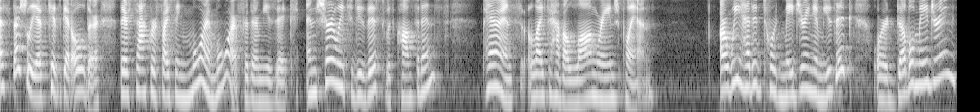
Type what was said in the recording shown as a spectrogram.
Especially as kids get older, they're sacrificing more and more for their music, and surely to do this with confidence, parents like to have a long range plan. Are we headed toward majoring in music or double majoring?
